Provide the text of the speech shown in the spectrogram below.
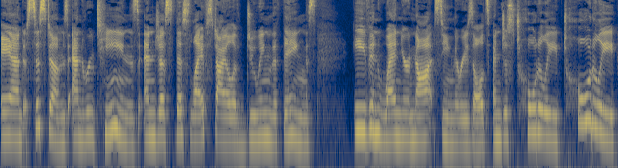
and systems and routines and just this lifestyle of doing the things even when you're not seeing the results and just totally totally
